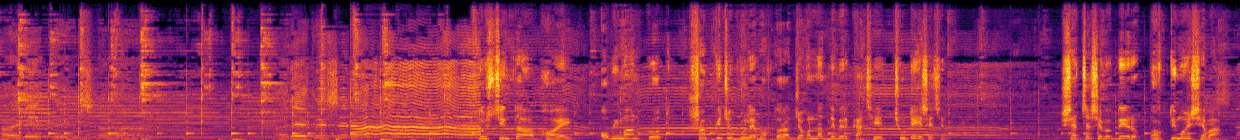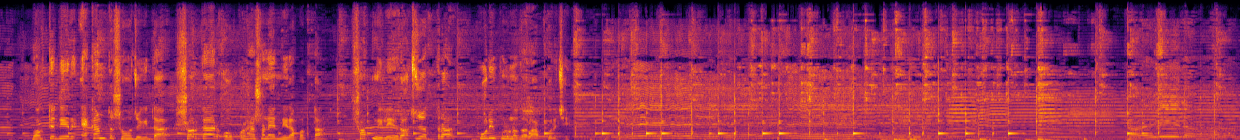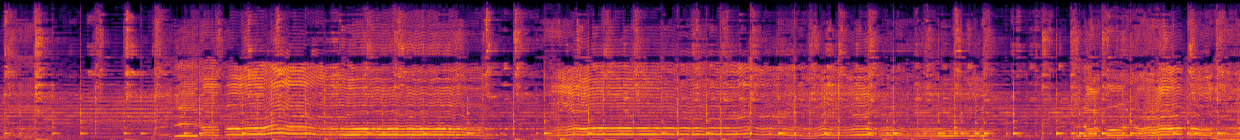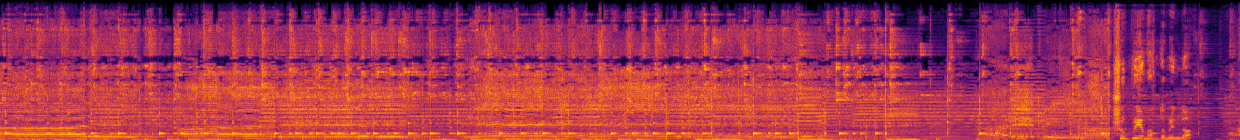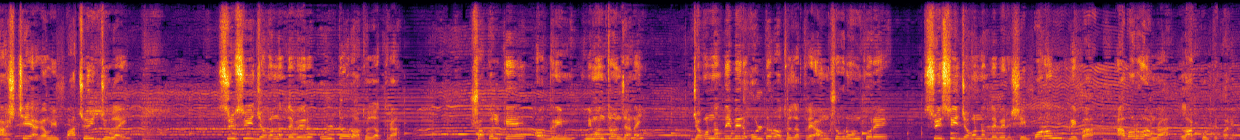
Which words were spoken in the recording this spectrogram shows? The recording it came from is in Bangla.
হরে কৃষ্ণ হরে কৃষ্ণ। দুশ্চিন্তা ভয় অভিমান ক্রোধ সবকিছু ভুলে ভক্তরা জগন্নাথ দেবের কাছে ছুটে এসেছেন। স্বেচ্ছাসেবকদের ভক্তিময় সেবা ভক্তদের একান্ত সহযোগিতা সরকার ও প্রশাসনের নিরাপত্তা সব মিলে রথযাত্রা পরিপূর্ণতা লাভ করেছে। সুপ্রিয় ভক্তবৃন্দ আসছে আগামী পাঁচই জুলাই। শ্রী শ্রী জগন্নাথ দেবের উল্টো রথযাত্রা। সকলকে অগ্রিম নিমন্ত্রণ জানাই। জগন্নাথ দেবের উল্টো রথযাত্রায় অংশগ্রহণ করে শ্রী শ্রী জগন্নাথ দেবের সেই পরম কৃপা আবারও আমরা লাভ করতে পারি।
